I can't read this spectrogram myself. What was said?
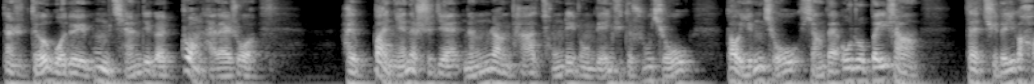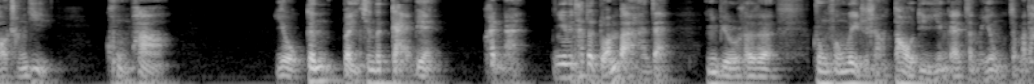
但是德国队目前这个状态来说，还有半年的时间，能让他从这种连续的输球到赢球，想在欧洲杯上再取得一个好成绩，恐怕有根本性的改变很难，因为他的短板还在。你比如说的中锋位置上到底应该怎么用，怎么打？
